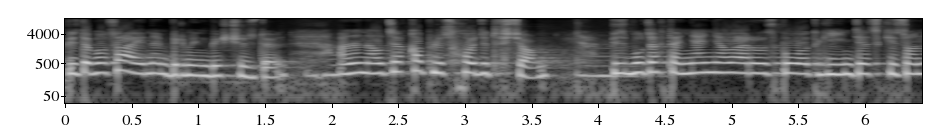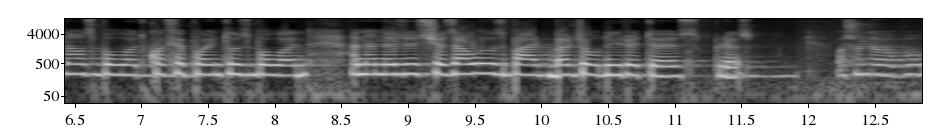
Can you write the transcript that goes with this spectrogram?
бизде болсо айына 1500дөн. Анан ал жакка плюс входит все. Биз бул жакта няняларыбыз болот, кийин детский зонабыз болот, кофе поинтубуз болот. Анан өзүбүзчө залыбыз бар, бар жогун үйрөтөбүз плюс. ошондо бул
